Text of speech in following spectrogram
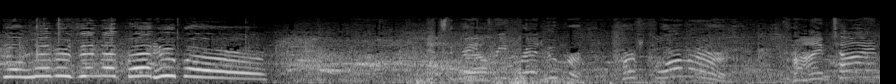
delivers in the Fred Hooper. It's the great three Fred Hooper. Performer. Prime time.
